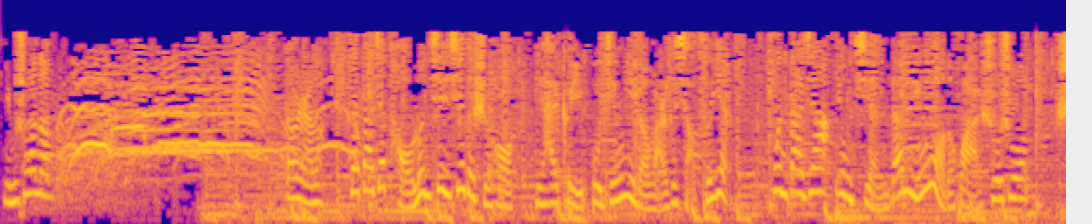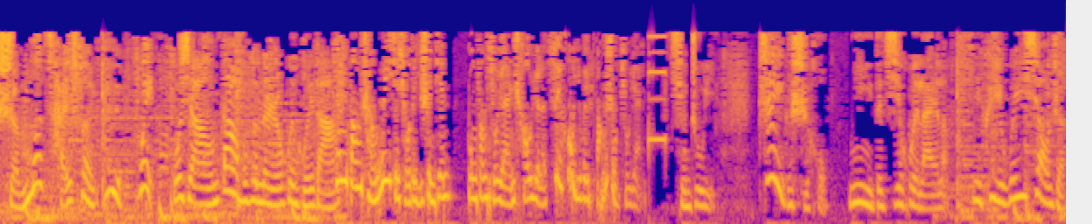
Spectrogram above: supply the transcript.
你们说呢？当然了，在大家讨论间歇的时候，你还可以不经意的玩个小测验，问大家用简单明了的话说说什么才算越位。我想大部分的人会回答：在一方场威胁球的一瞬间，攻方球员超越了最后一位防守球员，请注意，这个时候你的机会来了，你可以微笑着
